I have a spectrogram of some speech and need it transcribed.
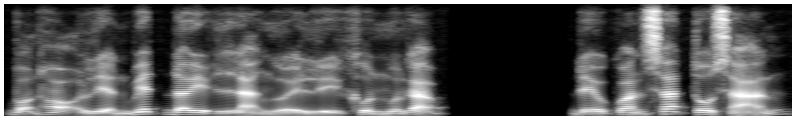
bọn họ liền biết đây là người lý khôn muốn gặp. Đều quan sát tô sán.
